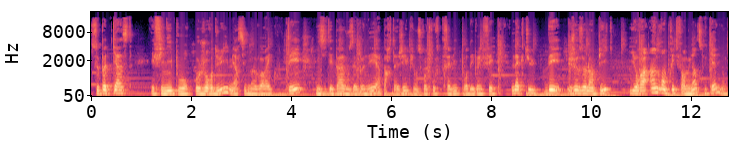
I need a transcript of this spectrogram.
Ce podcast est fini pour aujourd'hui. Merci de m'avoir écouté. N'hésitez pas à vous abonner, à partager. Puis on se retrouve très vite pour débriefer l'actu des Jeux Olympiques. Il y aura un Grand Prix de Formule 1 ce week-end. Donc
